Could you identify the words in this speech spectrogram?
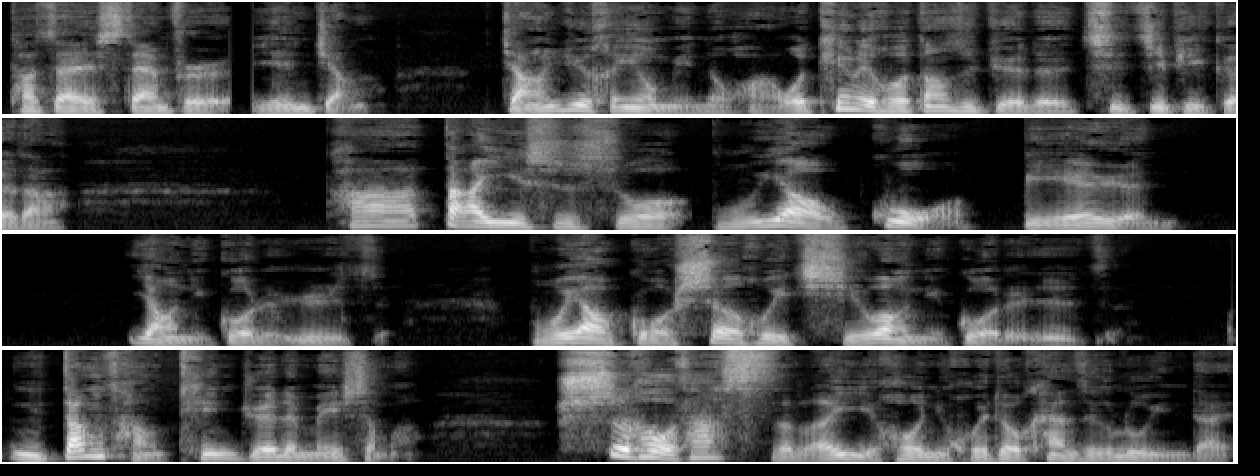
他在 Stanford 演讲。讲一句很有名的话，我听了以后，当时觉得起鸡皮疙瘩。他大意是说，不要过别人要你过的日子，不要过社会期望你过的日子。你当场听觉得没什么，事后他死了以后，你回头看这个录影带，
